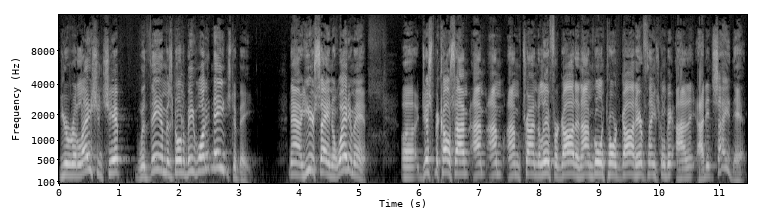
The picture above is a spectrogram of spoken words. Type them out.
your relationship with them is going to be what it needs to be. Now, you're saying, oh, wait a minute. Uh, just because I'm, I'm, I'm, I'm trying to live for God and I'm going toward God, everything's going to be. I, I didn't say that.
